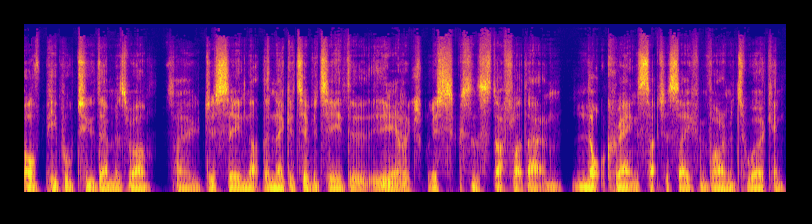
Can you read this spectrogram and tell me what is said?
of people to them as well so just seeing that the negativity the, the yeah. increased risks and stuff like that and not creating such a safe environment to work in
